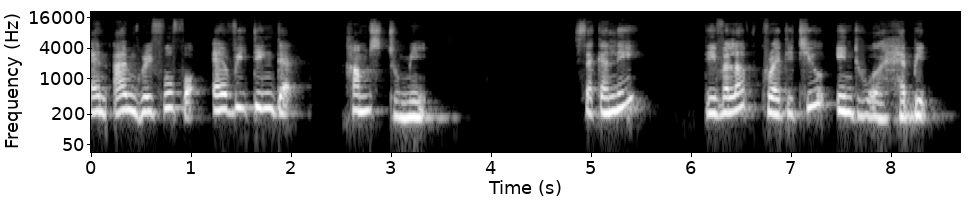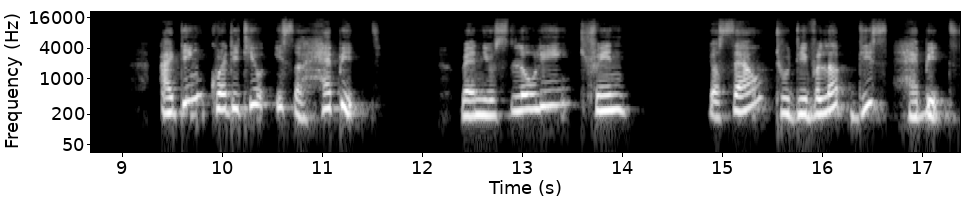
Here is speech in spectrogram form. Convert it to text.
and I'm grateful for everything that comes to me. Secondly, develop gratitude into a habit. I think gratitude is a habit. When you slowly train yourself to develop this habit,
